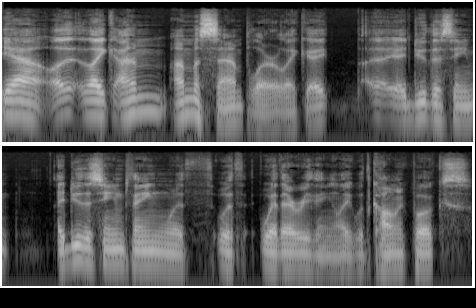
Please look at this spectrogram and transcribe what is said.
Yeah, uh, like I'm I'm a sampler. Like I I do the same I do the same thing with with with everything. Like with comic books,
